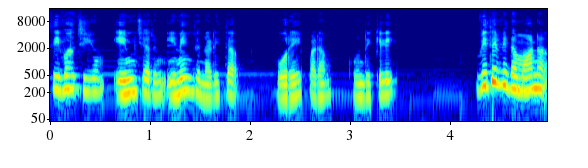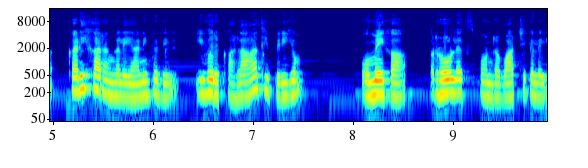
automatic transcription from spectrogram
சிவாஜியும் எம்ஜிஆரும் இணைந்து நடித்த ஒரே படம் குண்டுக்கிளி. விதவிதமான கடிகாரங்களை அணிவதில் இவருக்கு அலாதி பிரியம். ஒமேகா ரோலெக்ஸ் போன்ற வாட்சிகளை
